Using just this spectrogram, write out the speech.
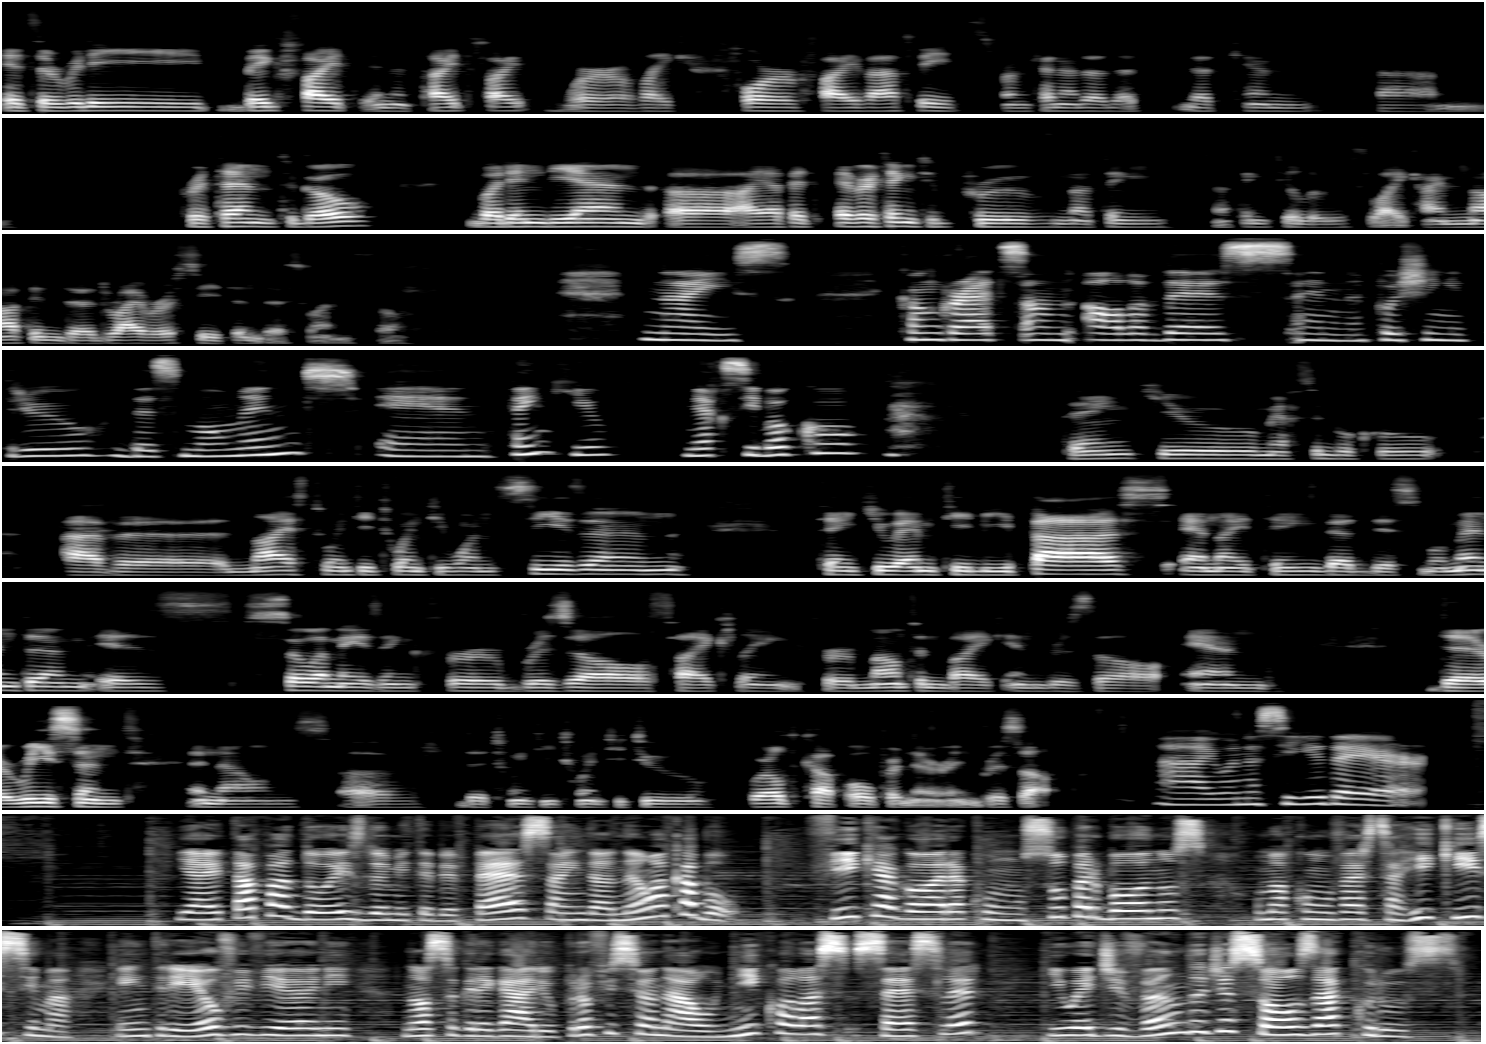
it's a really big fight and a tight fight where like four or five athletes from Canada that that can um, pretend to go but in the end uh, i have it, everything to prove nothing nothing to lose. Like i'm not in the driver's seat in this one so. Nice. Congrats on all of this and pushing it through this moment and thank you. Merci beaucoup. Thank you. Merci beaucoup. Have a nice 2021 season. Thank you mtb pass and i think that this momentum is so amazing for Brazil cycling, for mountain bike in Brazil, and the recent announce of the 2022 World Cup opener in Brazil. I want to see you there. E a etapa 2 do MTB Pass ainda não acabou. Fique agora com um super bônus, uma conversa riquíssima entre eu, Viviane, nosso gregário profissional Nicolas Sessler e o Edivando de Souza Cruz.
